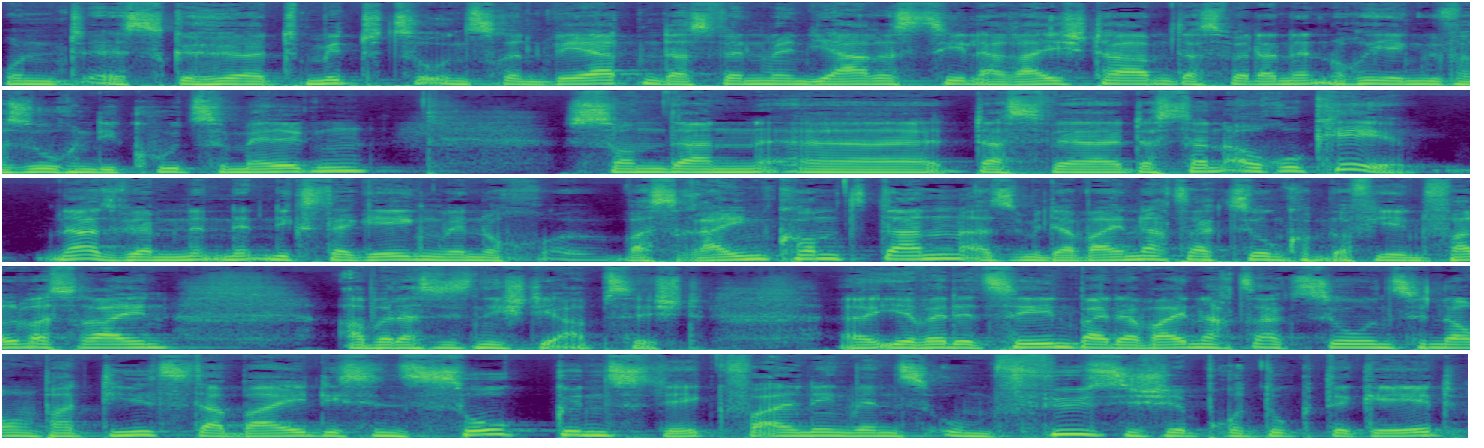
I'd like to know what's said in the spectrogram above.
und es gehört mit zu unseren Werten, dass wenn wir ein Jahresziel erreicht haben, dass wir dann nicht noch irgendwie versuchen, die Kuh zu melken, sondern äh, dass wir das dann auch okay. Na, also wir haben nichts dagegen, wenn noch was reinkommt dann. Also mit der Weihnachtsaktion kommt auf jeden Fall was rein, aber das ist nicht die Absicht. Äh, ihr werdet sehen, bei der Weihnachtsaktion sind auch ein paar Deals dabei, die sind so günstig, vor allen Dingen, wenn es um physische Produkte geht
